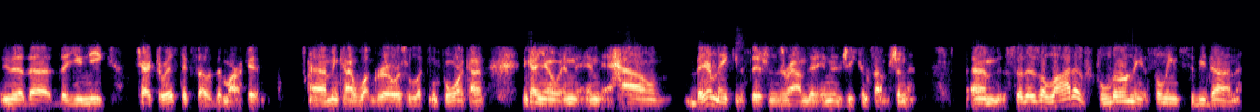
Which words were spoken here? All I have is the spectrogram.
you know, the the unique characteristics of the market um, and kind of what growers are looking for, and kind of, and kind of, you know, and, and how they're making decisions around the energy consumption. Um, so there's a lot of learning that still needs to be done.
